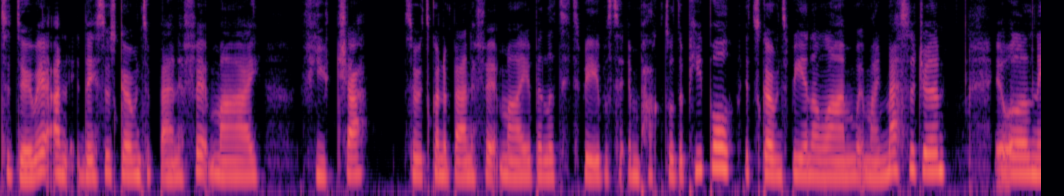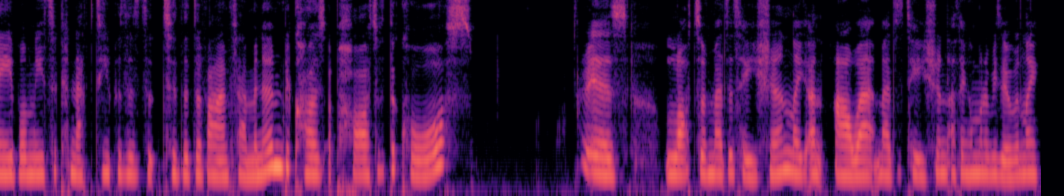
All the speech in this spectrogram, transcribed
to do it and this is going to benefit my future. So it's going to benefit my ability to be able to impact other people. It's going to be in alignment with my messaging. It will enable me to connect deeper to, to the divine feminine because a part of the course is lots of meditation, like an hour meditation. I think I'm going to be doing like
